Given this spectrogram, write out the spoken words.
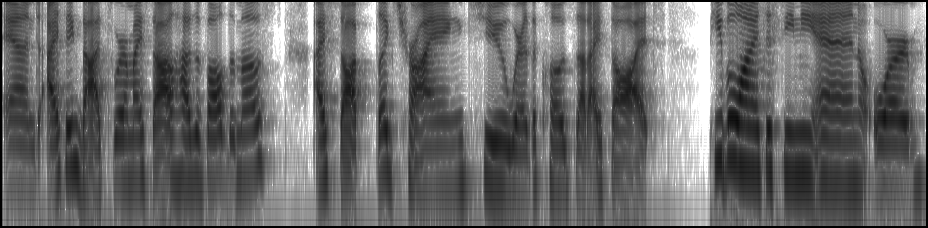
And I think that's where my style has evolved the most. I stopped like trying to wear the clothes that I thought people wanted to see me in or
